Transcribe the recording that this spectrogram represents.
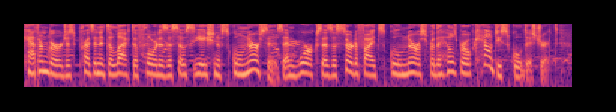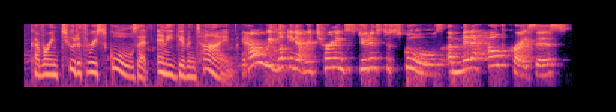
Catherine Burge is president elect of Florida's Association of School Nurses and works as a certified school nurse for the Hillsborough County School District, covering two to three schools at any given time. How are we looking at returning students to schools amid a health crisis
